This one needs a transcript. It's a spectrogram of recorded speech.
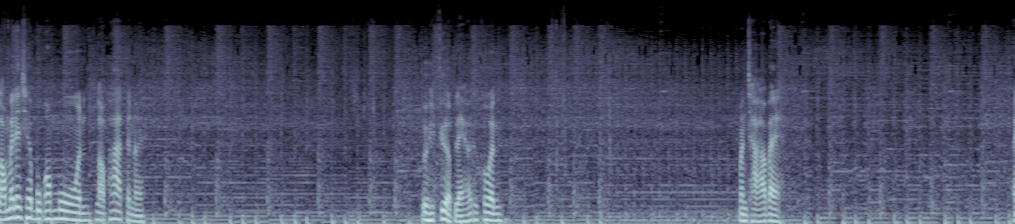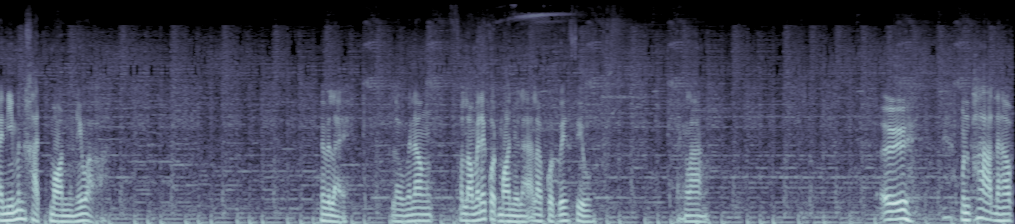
เราไม่ได้ใช้บุกอมมูล เราพลาดไปหน่อยเอ้ยเกือบแล้วทุกคน มันช้าไป อันนี้มันขัดมอนนี่หว่า ไม่เป็นไร เราไม่ต้องเพราะเราไม่ได้กดมอนอยู่แล้ว เรากดเวทฟิลแปลงล่าง เออ มันพลาดนะครับ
